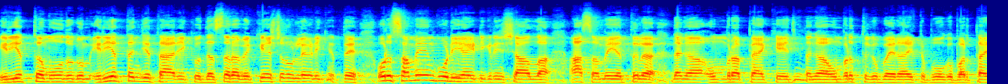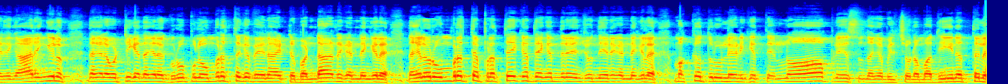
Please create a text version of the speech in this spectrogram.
ഇരുപത്തി മൂന്നുകും ഇരുപത്തഞ്ച് താരീഖും ദസറ വെക്കേഷൻ ഉള്ള കടിക്കത്തെ ഒരു സമയം കൂടിയായിട്ട് ഇക്കടെ ഇഷാദ് ആ സമയത്ത് இடத்துல நாங்கள் ഉമ്ര പാക്കേജ് நாங்கள் உம்ரத்துக்கு വേനായിട്ട് போக ഭർത്താവ് നിങ്ങൾ ആരെങ്കിലും നിങ്ങളെ ഒട്ടിക്ക് നിങ്ങളെ ഗ്രൂപ്പിൽ ഉമ്രത്തുക്ക് വേനായിട്ട് ബണ്ടാണ്ട് കണ്ടെങ്കിൽ ഒരു ഉമ്രത്തെ പ്രത്യേകത്തെ എന്തേലും ചൊന്നതിന് കണ്ടെങ്കിൽ മക്കത്തുള്ളിടക്കത്തെ എല്ലാ പ്ലേസും നിങ്ങൾ വിളിച്ചോണ്ട് മദീനത്തിൽ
